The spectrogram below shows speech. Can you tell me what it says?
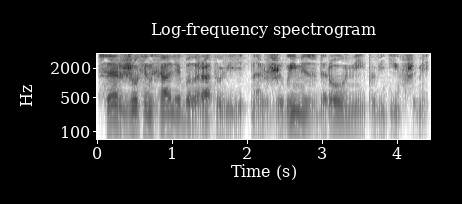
Сэр Джуффенхалли был рад увидеть нас живыми, здоровыми и победившими.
